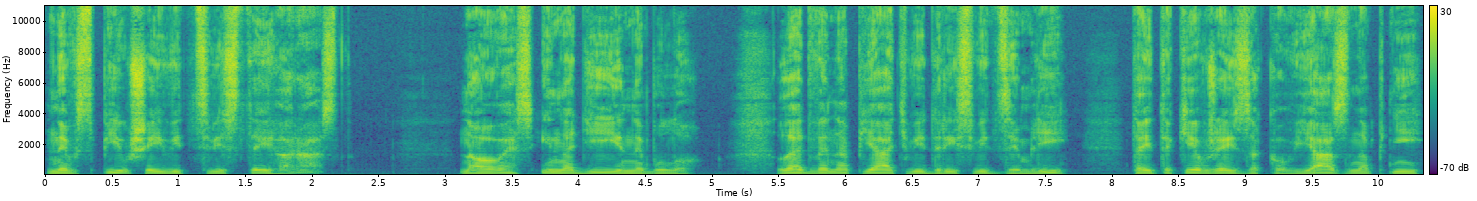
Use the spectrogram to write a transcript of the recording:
не вспівши й відцвісти гаразд. На овес і надії не було. Ледве на п'ять відріс від землі, та й таки вже й заков'яз на пні,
